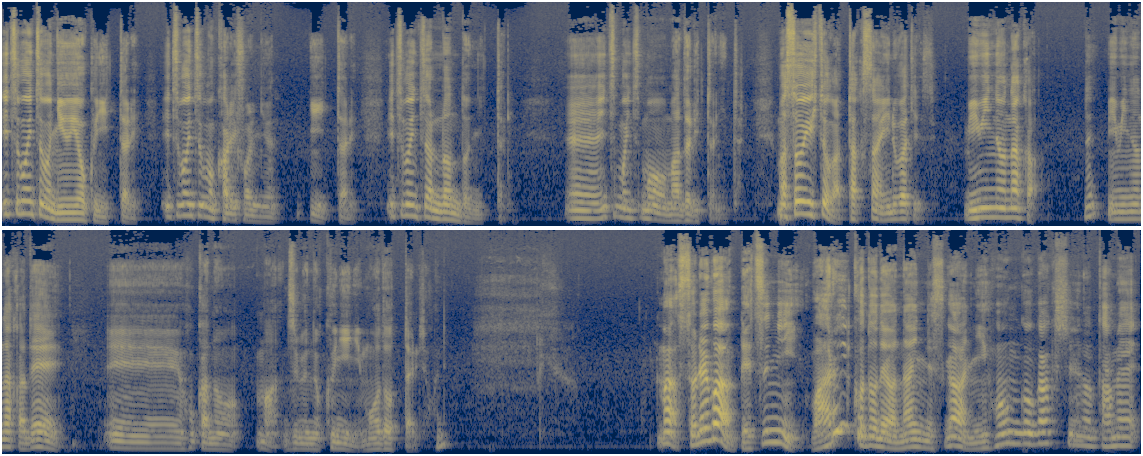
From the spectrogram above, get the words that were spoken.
いつもいつもニューヨークに行ったりいつもいつもカリフォルニアに行ったりいつもいつもロンドンに行ったり、えー、いつもいつもマドリッドに行ったり、まあ、そういう人がたくさんいるわけですよ。耳の中、ね、耳の中で、えー、他の、まあ、自分の国に戻ったりとかね。まあそれは別に悪いことではないんですが日本語学習のため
